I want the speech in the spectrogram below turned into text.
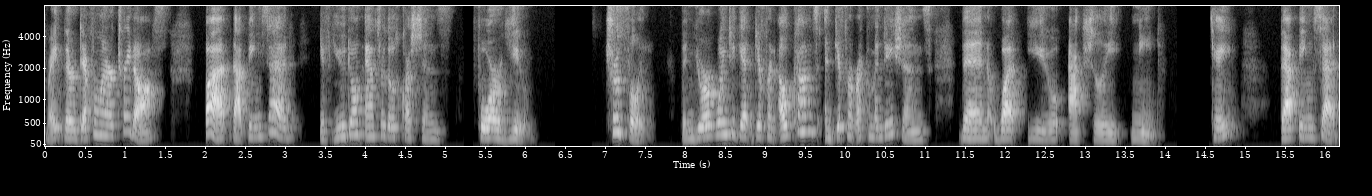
right? There definitely are trade offs. But that being said, if you don't answer those questions for you, truthfully, then you're going to get different outcomes and different recommendations than what you actually need. Okay. That being said,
